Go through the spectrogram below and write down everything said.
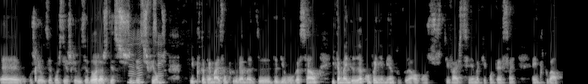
uh, os realizadores e as realizadoras desses, Uhum, desses filmes. sim. E, portanto, é mais um programa de, de, divulgação e também de acompanhamento de alguns festivais de cinema que acontecem em Portugal.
